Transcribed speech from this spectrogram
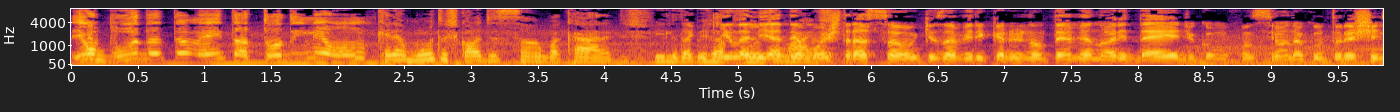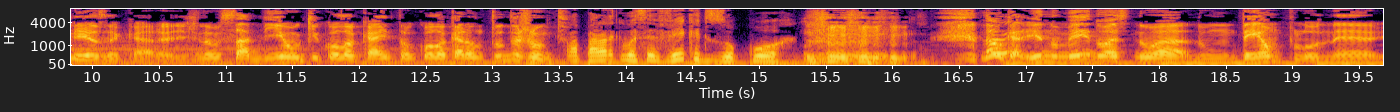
E o Buda também tá todo em neon. Aquele é muito escola de samba, cara. Desfile da Beija-Flor Aquilo ali é a demonstração que os americanos não têm a menor ideia de como funciona a cultura chinesa, cara. Eles não sabiam o que colocar, então colocaram tudo junto. Aquela parada que você vê que é de isopor. Não, cara, e no meio de, uma, de uma- de um templo, né?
